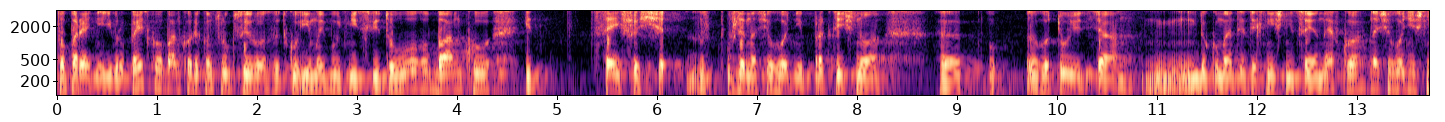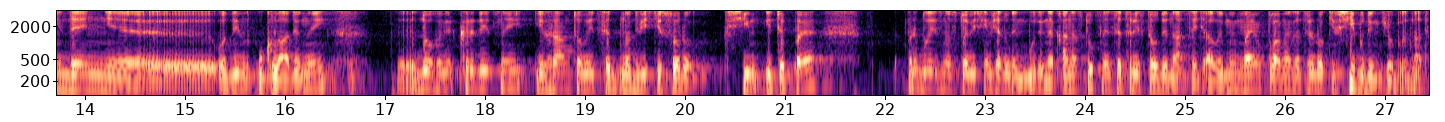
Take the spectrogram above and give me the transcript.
попередній Європейського банку реконструкції і розвитку, і майбутній Світового банку, і цей, що ще вже на сьогодні практично е, готуються документи технічні ЦНФКО. На сьогоднішній день е, один укладений е, договір кредитний і грантовий, це на 247 ІТП. Приблизно 181 будинок, а наступний це 311. Але ми маємо в планах за три роки всі будинки обладнати.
